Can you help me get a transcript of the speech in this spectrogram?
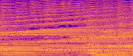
Música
